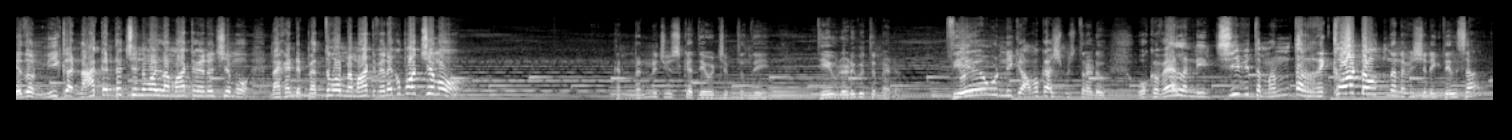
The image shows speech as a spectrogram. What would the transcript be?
ఏదో నీక నాకంటే చిన్నవాళ్ళు నా మాట వినొచ్చేమో నాకంటే పెద్దవాళ్ళు నా మాట వినకపోవచ్చేమో. కానీ నన్ను చూసుక దేవుడు చెప్తుంది దేవుడు అడుగుతున్నాడు దేవుడు నీకు అవకాశం ఇస్తున్నాడు. ఒకవేళ నీ జీవితం అంతా రికార్డ్ అవుతుందన్న విషయం నీకు తెలుసా?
